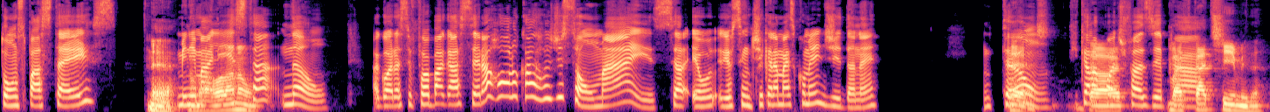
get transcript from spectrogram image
tons pastéis, É, não vai rolar, não. minimalista, não. Agora, se for bagaceira, rola o carro de som. Mas ela- eu, eu senti que ela é mais comedida, né? Então, É, o que, que ela então pode fazer Vai pra. ficar tímida.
